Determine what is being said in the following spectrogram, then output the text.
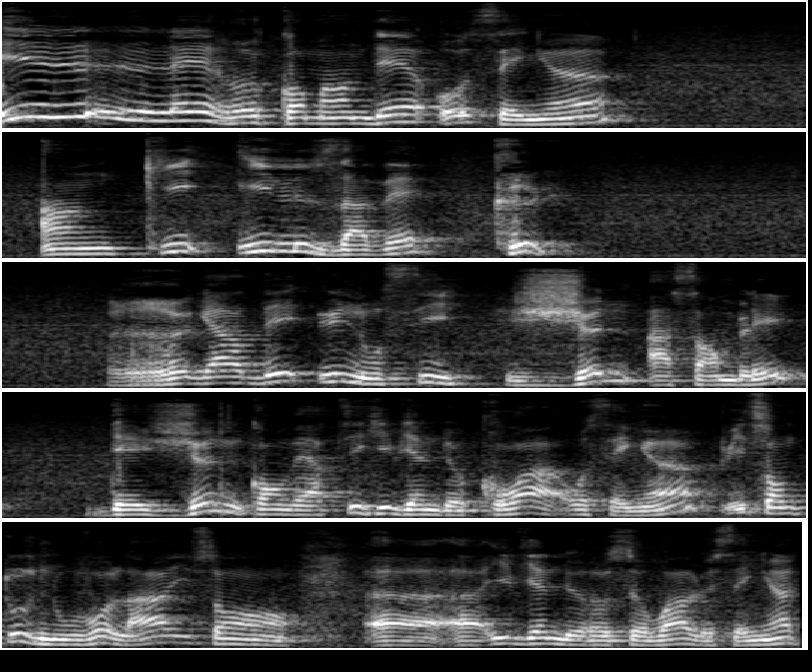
ils les recommandèrent au Seigneur en qui ils avaient cru. Regardez une aussi jeune assemblée des jeunes convertis qui viennent de croire au Seigneur, puis ils sont tous nouveaux là, ils, sont, euh, euh, ils viennent de recevoir le Seigneur.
